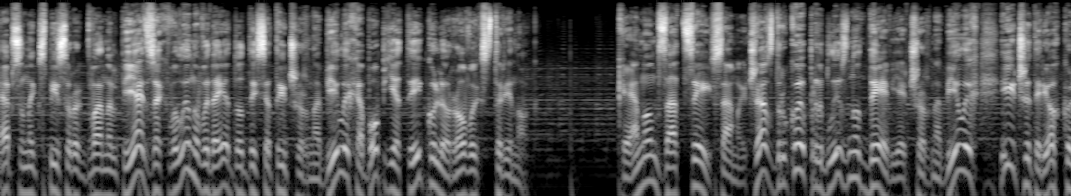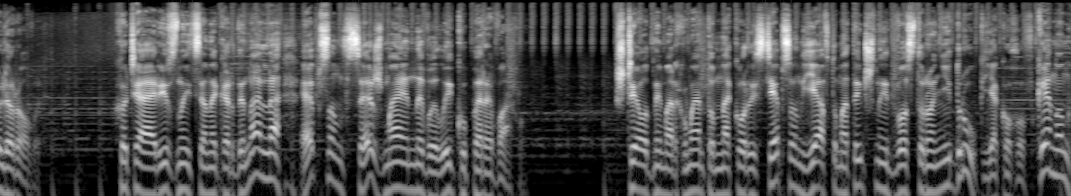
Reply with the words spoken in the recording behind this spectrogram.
Epson XP 4205 за хвилину видає до 10 чорно-білих або 5 кольорових сторінок. Canon за цей самий час друкує приблизно 9 чорно-білих і 4 кольорових. Хоча різниця не кардинальна, Epson все ж має невелику перевагу. Ще одним аргументом на користь Epson є автоматичний двосторонній друк, якого в Canon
